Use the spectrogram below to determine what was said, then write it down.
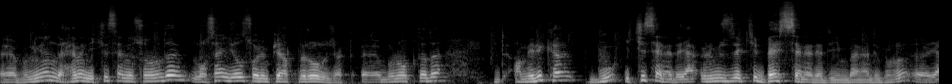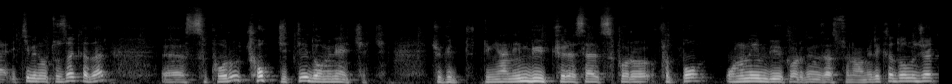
E, bunun yanında hemen iki sene sonunda Los Angeles Olimpiyatları olacak. Bu noktada Amerika bu iki senede yani önümüzdeki 5 senede diyeyim ben hadi bunu yani 2030'a kadar sporu çok ciddi domine edecek. Çünkü dünyanın en büyük küresel sporu futbol, onun en büyük organizasyonu Amerika'da olacak.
